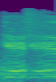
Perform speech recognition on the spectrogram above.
get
